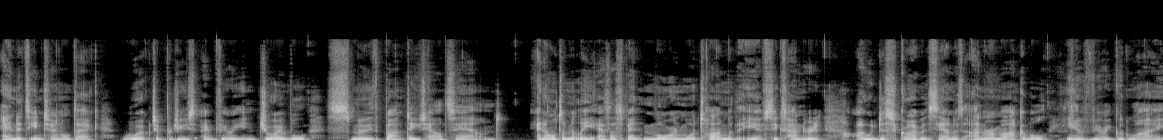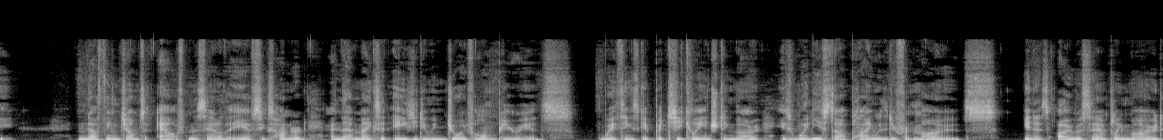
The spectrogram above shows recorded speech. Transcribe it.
and its internal DAC, work to produce a very enjoyable, smooth but detailed sound. And ultimately, as I spent more and more time with the EF600, I would describe its sound as unremarkable in a very good way. Nothing jumps out from the sound of the EF600, and that makes it easy to enjoy for long periods. Where things get particularly interesting though is when you start playing with the different modes. In its oversampling mode,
